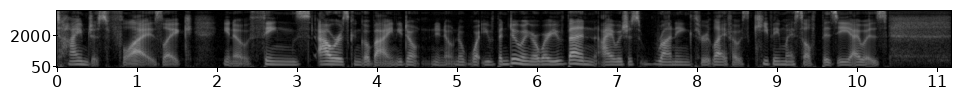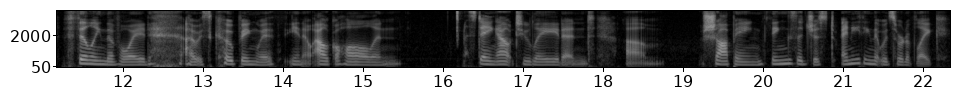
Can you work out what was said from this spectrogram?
time just flies. Like you know, things, hours can go by and you don't, you know, know what you've been doing or where you've been. I was just running through life. I was keeping myself busy. I was filling the void. I was coping with, you know, alcohol and staying out too late and um, shopping, things that just anything that would sort of like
